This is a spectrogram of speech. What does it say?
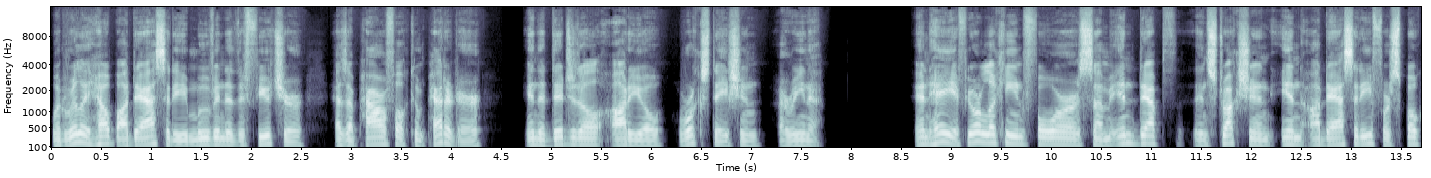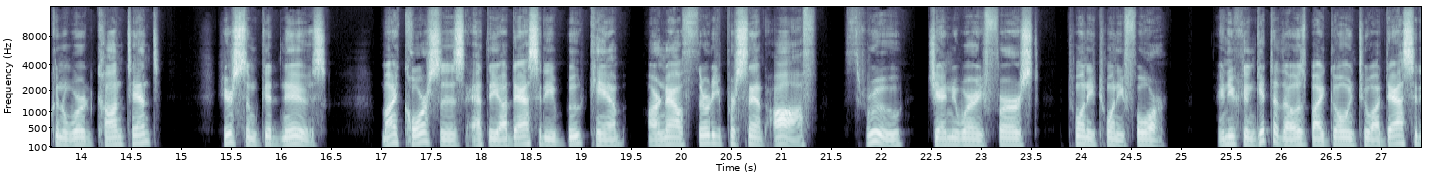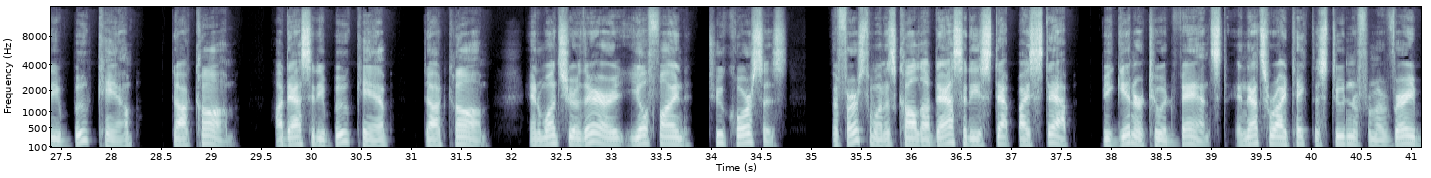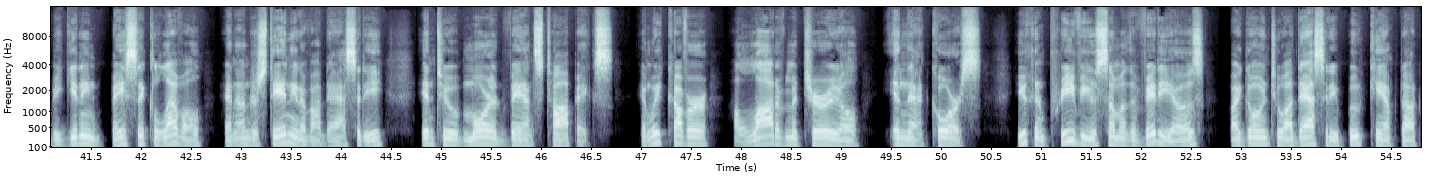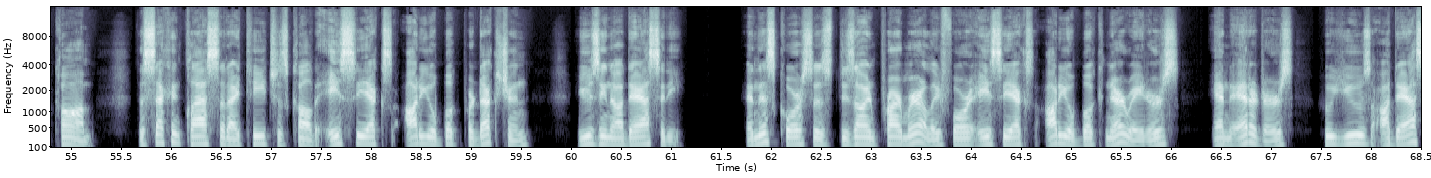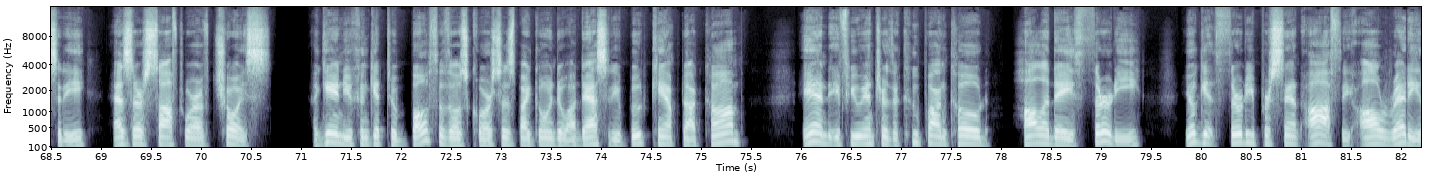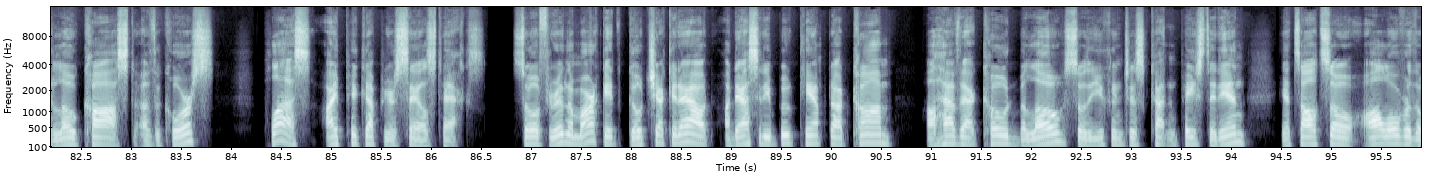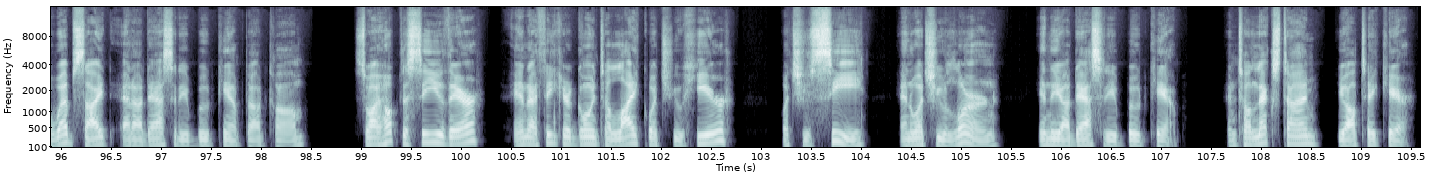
would really help Audacity move into the future as a powerful competitor in the digital audio workstation arena. And hey, if you're looking for some in depth instruction in Audacity for spoken word content, here's some good news. My courses at the Audacity Bootcamp are now 30% off through January 1st, 2024. And you can get to those by going to audacitybootcamp.com. Audacitybootcamp.com. And once you're there, you'll find two courses. The first one is called Audacity Step by Step Beginner to Advanced. And that's where I take the student from a very beginning basic level and understanding of Audacity into more advanced topics. And we cover a lot of material in that course. You can preview some of the videos by going to audacitybootcamp.com. The second class that I teach is called ACX Audiobook Production using Audacity. And this course is designed primarily for ACX audiobook narrators and editors who use Audacity as their software of choice. Again, you can get to both of those courses by going to audacitybootcamp.com. And if you enter the coupon code HOLIDAY30, you'll get 30% off the already low cost of the course. Plus, I pick up your sales tax. So if you're in the market, go check it out, audacitybootcamp.com. I'll have that code below so that you can just cut and paste it in. It's also all over the website at audacitybootcamp.com. So I hope to see you there. And I think you're going to like what you hear, what you see, and what you learn in the Audacity Bootcamp. Until next time, you all take care.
